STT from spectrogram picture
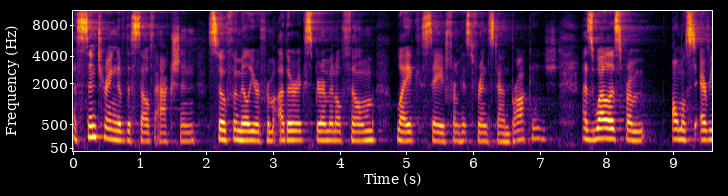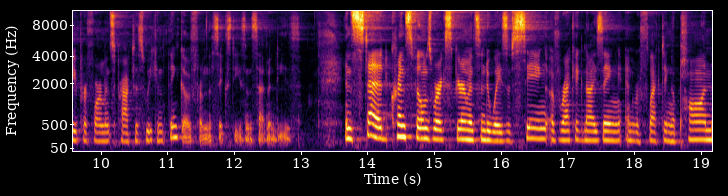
a centering of the self action so familiar from other experimental film, like, say, from his friend Stan Brakhage, as well as from almost every performance practice we can think of from the 60s and 70s. Instead, Kren's films were experiments into ways of seeing, of recognizing, and reflecting upon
